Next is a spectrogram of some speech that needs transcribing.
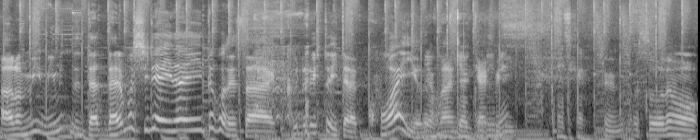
あのみ耳ってだ誰も知り合いいないとこでさくれる人いたら怖いよいやねなんか逆に。確かに。うんそうでも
